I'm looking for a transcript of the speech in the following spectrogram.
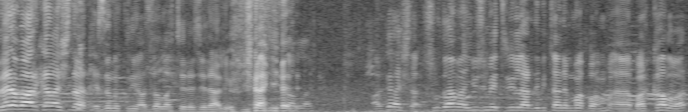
Merhaba arkadaşlar. Ezan okunuyor. Azze Allah Celle Celaluhu. Gel gel. Arkadaşlar şurada hemen 100 metre ileride bir tane e, bakkal var.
